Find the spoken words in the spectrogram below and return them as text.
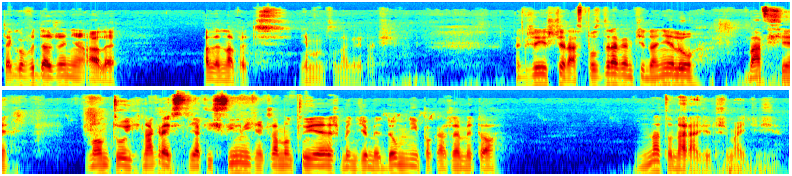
tego wydarzenia, ale, ale nawet nie mam co nagrywać. Także jeszcze raz pozdrawiam Cię Danielu, baw się, montuj, nagraj jakiś filmik, jak zamontujesz, będziemy dumni, pokażemy to. No to na razie, trzymajcie się.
